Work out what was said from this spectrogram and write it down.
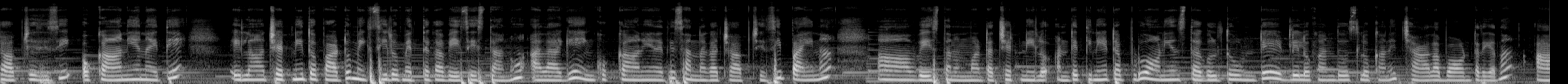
చాప్ చేసేసి ఒక ఆనియన్ అయితే ఇలా చట్నీతో పాటు మిక్సీలో మెత్తగా వేసేస్తాను. అలాగే ఇంకొక ఆనియన్ అయితే సన్నగా చాప్ చేసి పైన వేస్తాను అనమాట చట్నీలో. అంటే తినేటప్పుడు ఆనియన్స్ తగులుతూ ఉంటే ఇడ్లీలో కానీ దోశలో కానీ చాలా బాగుంటుంది కదా ఆ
